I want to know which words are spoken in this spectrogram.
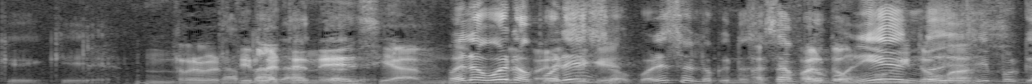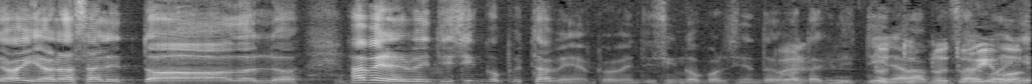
Que, que- Revertir la tendencia, Bueno, bueno, por eso, por eso es lo que nos están proponiendo. Y decir, porque hoy ahora sale todos los. A ver, el 25, pues está bien, pero el 25% de vota no, Cristina tu- va a no tuvimos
